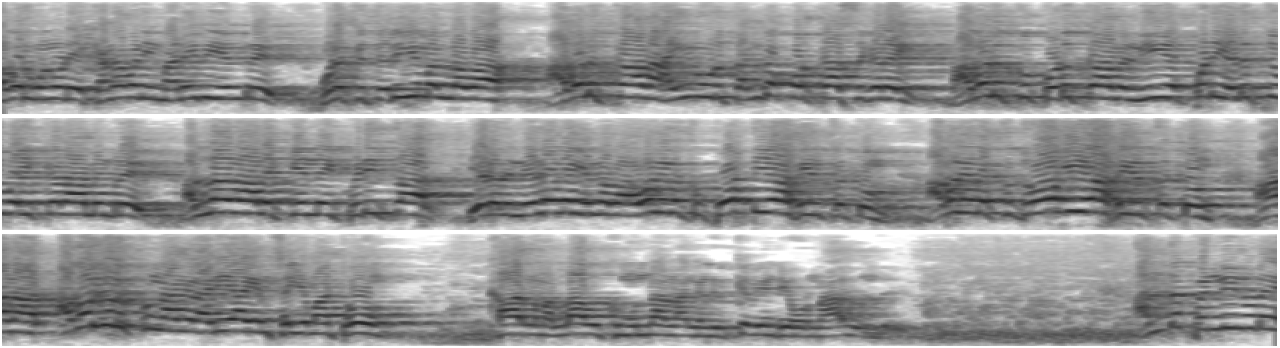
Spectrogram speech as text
அவர் உன்னுடைய கணவனின் மனைவி என்று உனக்கு தெரியும் அல்லவா அவளுக்கான ஐநூறு தங்க பொற்காசுகளை அவளுக்கு கொடுக்காமல் நீ எப்படி எடுத்து வைக்கலாம் என்று அல்லாஹ் நாளைக்கு என்னை பிடித்தால் எனது நிலைமை என்னவோ அவள் எனக்கு போட்டியாக இருக்கட்டும் அவள் எனக்கு துரோகியாக இருக்கட்டும் ஆனால் அவர்களுக்கும் நாங்கள் அநியாயம் செய்ய மாட்டோம். காரணம் அல்லாவுக்கு முன்னால் நாங்கள் நிற்க வேண்டிய ஒரு நாள் உண்டு. அந்த பெண்ணினுடைய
